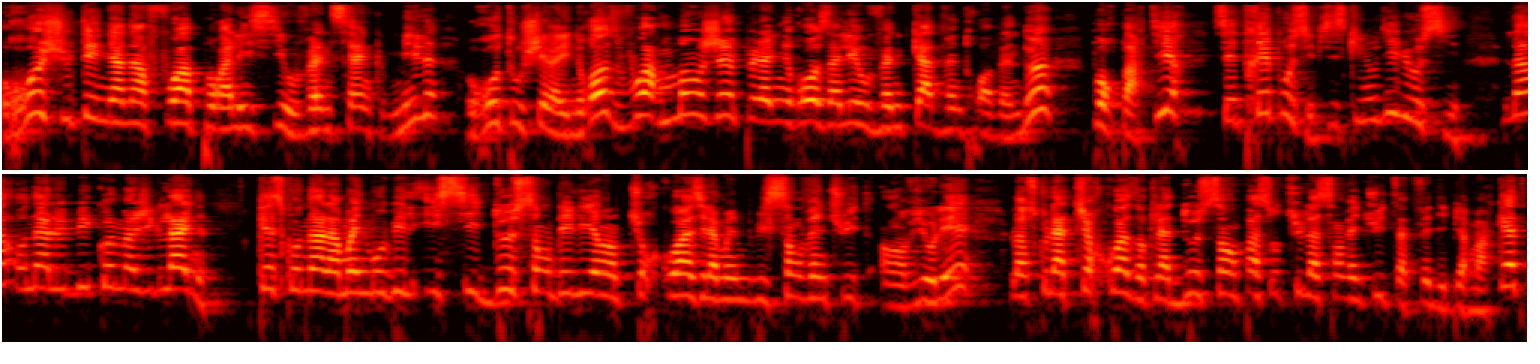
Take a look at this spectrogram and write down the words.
rechuter une dernière fois pour aller ici au 25 000, retoucher la ligne rose, voire manger un peu la ligne rose, aller au 24, 23, 22 pour partir, c'est très possible. C'est ce qu'il nous dit lui aussi. Là, on a le Bitcoin Magic Line Qu'est-ce qu'on a? La moyenne mobile ici, 200 délire en turquoise et la moyenne mobile 128 en violet. Lorsque la turquoise, donc la 200, passe au-dessus de la 128, ça te fait des beer market.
